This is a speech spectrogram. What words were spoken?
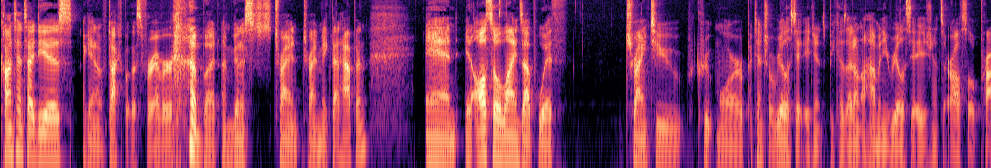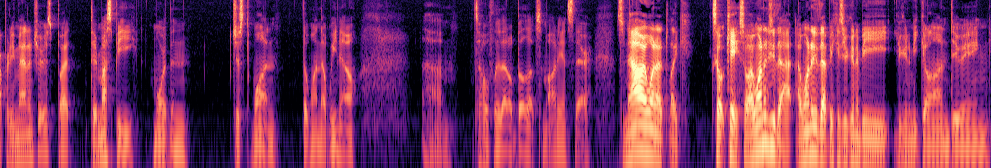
content ideas. Again, I've talked about this forever, but I'm going to try and try and make that happen. And it also lines up with trying to recruit more potential real estate agents because I don't know how many real estate agents are also property managers, but there must be more than just one, the one that we know. Um, so hopefully that'll build up some audience there. So now I want to like so okay, so I want to do that. I want to do that because you're going to be you're going to be gone doing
